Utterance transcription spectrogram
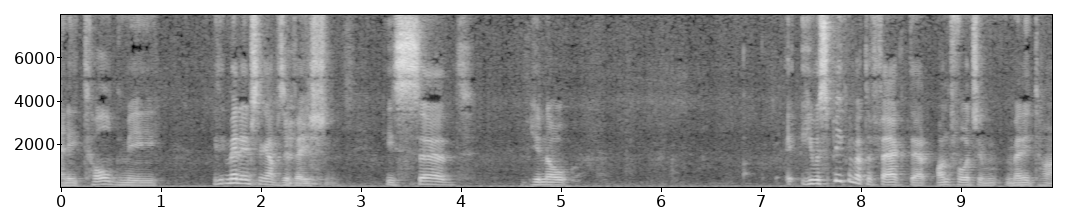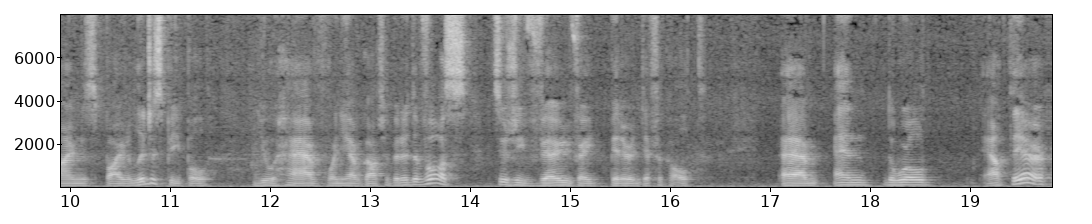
and he told me, he made an interesting observation. He said, you know, he was speaking about the fact that unfortunately many times by religious people you have when you have god forbid a divorce it's usually very very bitter and difficult um, and the world out there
